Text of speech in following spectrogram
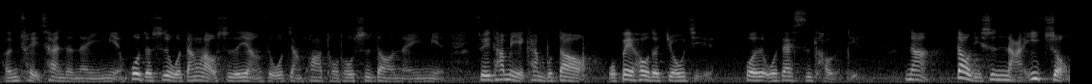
很璀璨的那一面，或者是我当老师的样子，我讲话头头是道的那一面，所以他们也看不到我背后的纠结，或者我在思考的点。那到底是哪一种？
